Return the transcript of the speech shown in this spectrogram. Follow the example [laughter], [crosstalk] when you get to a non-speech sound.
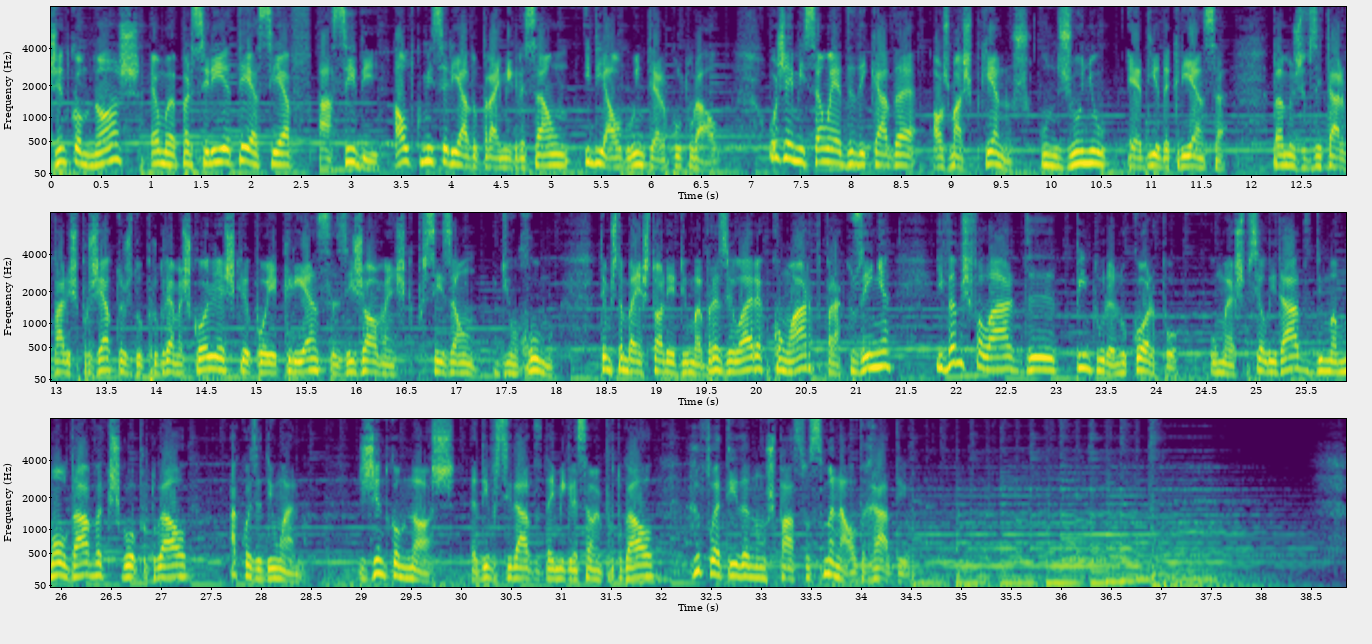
Gente como Nós é uma parceria TSF-ACIDI, Alto Comissariado para a Imigração e Diálogo Intercultural. Hoje a emissão é dedicada aos mais pequenos. 1 de junho é Dia da Criança. Vamos visitar vários projetos do programa Escolhas que apoia crianças e jovens que precisam de um rumo. Temos também a história de uma brasileira com arte para a cozinha e vamos falar de pintura no corpo, uma especialidade de uma moldava que chegou a Portugal há coisa de um ano. Gente como nós, a diversidade da imigração em Portugal, refletida num espaço semanal de rádio.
